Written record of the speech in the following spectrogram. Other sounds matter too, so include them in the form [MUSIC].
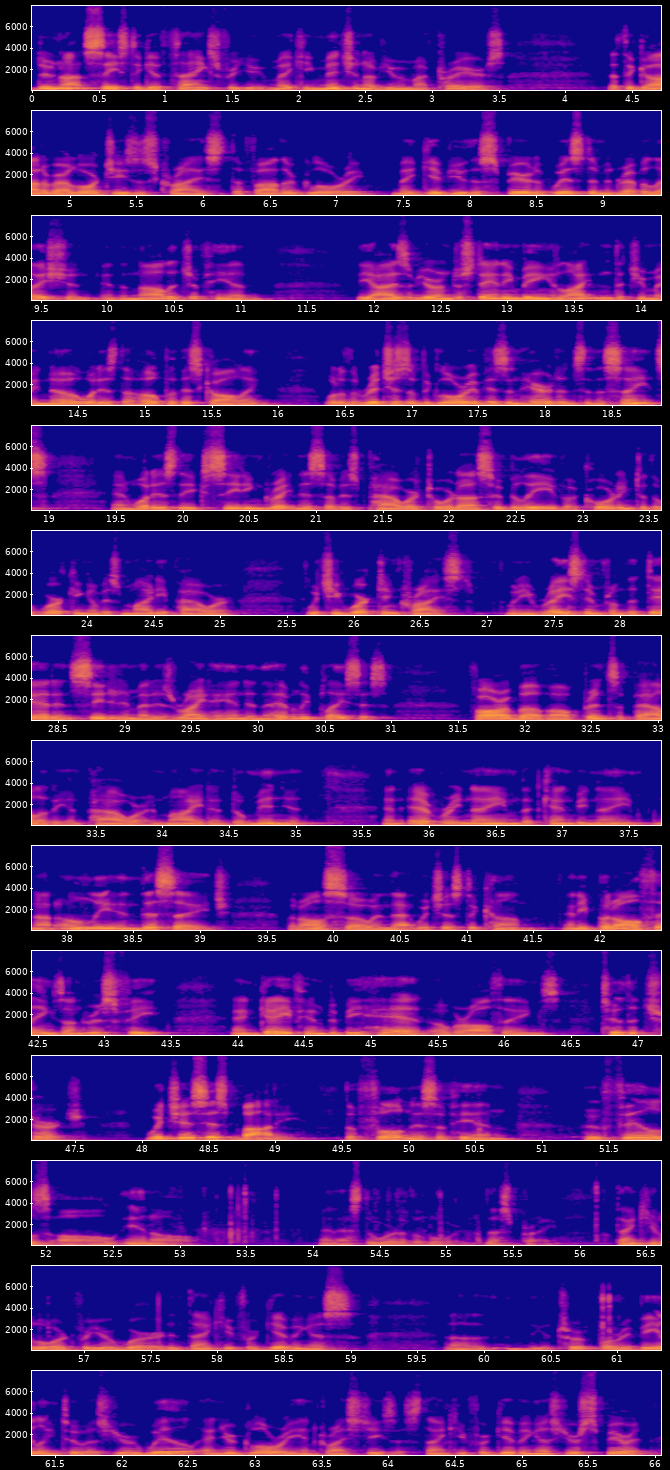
do not cease to give thanks for you, making mention of you in my prayers, that the God of our Lord Jesus Christ, the Father of glory, may give you the spirit of wisdom and revelation in the knowledge of Him, the eyes of your understanding being enlightened, that you may know what is the hope of His calling, what are the riches of the glory of His inheritance in the saints and what is the exceeding greatness of his power toward us who believe according to the working of his mighty power, which he worked in Christ when he raised him from the dead and seated him at his right hand in the heavenly places, far above all principality and power and might and dominion, and every name that can be named, not only in this age, but also in that which is to come. And he put all things under his feet, and gave him to be head over all things to the church, which is his body the fullness of Him who fills all in all. And that's the word of the Lord. Let's pray. Thank you, Lord, for your word, and thank you for giving us, uh, for revealing to us your will and your glory in Christ Jesus. Thank you for giving us your spirit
